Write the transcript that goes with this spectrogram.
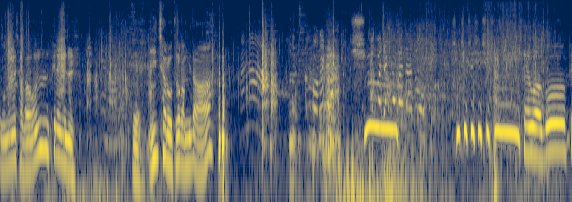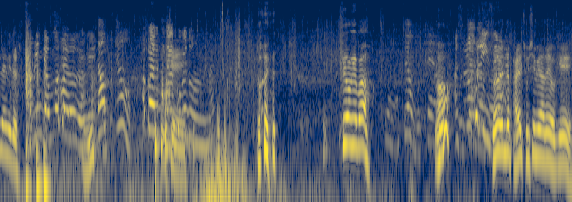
오늘 잡아온 피라미들 예 2차로 들어갑니다 한 번에? 슈 잠깐만 나도. 슈슈슈슈슈 새우하고 피라미들 우린 게 엄마 새우 여기. 쭉. 아빠 근데 오케이. 내가 고개도 넣는데. 수영해봐 수영 못해요. 어? 아 스노클링 있어. 너네 근데 발 조심해야 돼 여기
